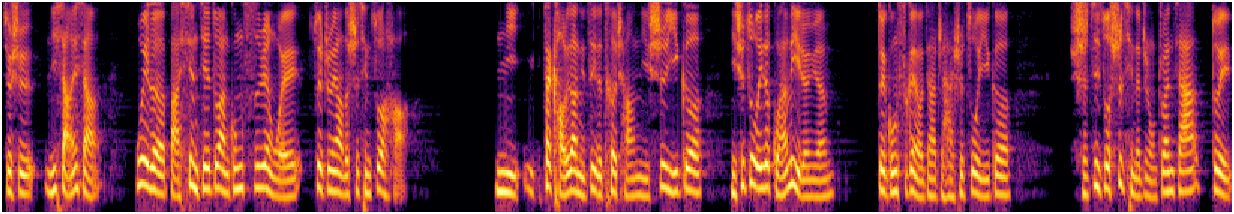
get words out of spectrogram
就是你想一想，为了把现阶段公司认为最重要的事情做好，你你再考虑到你自己的特长，你是一个你是作为一个管理人员对公司更有价值，还是做一个实际做事情的这种专家对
